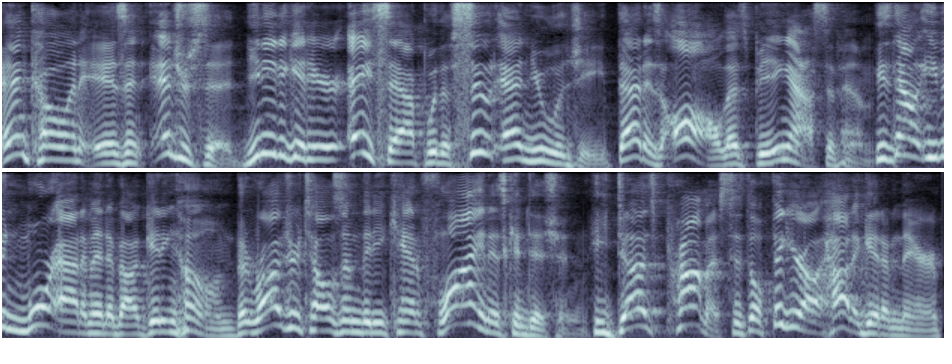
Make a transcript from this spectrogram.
and Cohen isn't interested. You need to get here ASAP with a suit and eulogy. That is all that's being asked of him. He's now even more adamant about getting home, but Roger tells him that he can't fly in his condition. He does promise that they'll figure out how to get him there,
